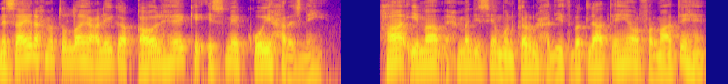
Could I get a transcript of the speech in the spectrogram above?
نسائی رحمۃ اللہ علیہ کا قول ہے کہ اس میں کوئی حرج نہیں۔ ہاں امام احمد اسے منکر الحدیث بتلاتے ہیں اور فرماتے ہیں،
